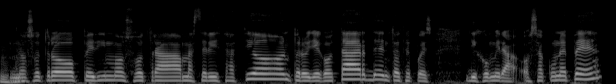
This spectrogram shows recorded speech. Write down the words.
Nosotros pedimos otra masterización, pero llegó tarde, entonces pues dijo, mira, os saco un EP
